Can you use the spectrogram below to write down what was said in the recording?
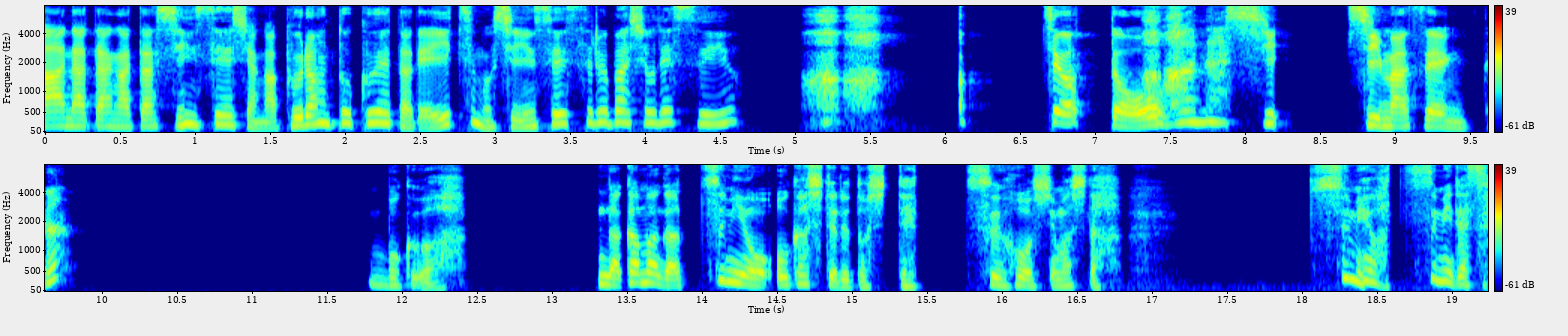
あなた方申請者がプラントクエタでいつも申請する場所ですよ。ちょっとお話しませんか？僕は仲間が罪を犯してると知って通報しました。罪は罪です。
